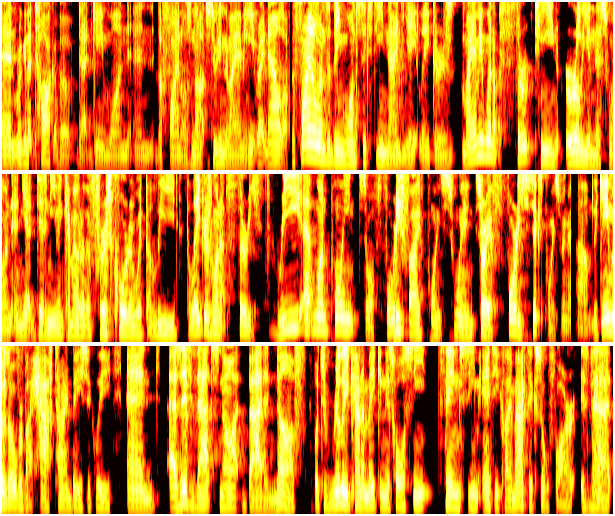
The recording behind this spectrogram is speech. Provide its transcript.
And we're going to talk about that game one and the finals not suiting the Miami Heat right now. Look, the final ends up being 116-98 Lakers. Miami went up 13 early in this one and yet didn't even come out of the first quarter with the lead. The Lakers went up 33 at one point, so a 45 point swing. Sorry, a 46 point swing. Um, the game was over by halftime basically. And as if that's not bad enough, what's really kind of making this whole scene, thing seem anticlimactic so far is that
